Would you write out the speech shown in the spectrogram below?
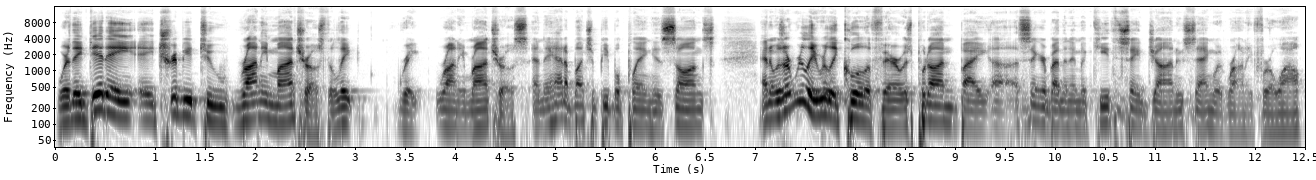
where they did a, a tribute to Ronnie Montrose, the late great Ronnie Montrose, and they had a bunch of people playing his songs, and it was a really really cool affair. It was put on by uh, a singer by the name of Keith St. John, who sang with Ronnie for a while,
